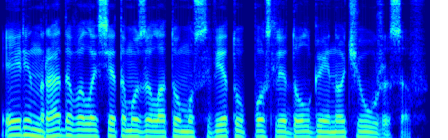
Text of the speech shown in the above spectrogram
Эрин радовалась этому золотому свету после долгой ночи ужасов.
